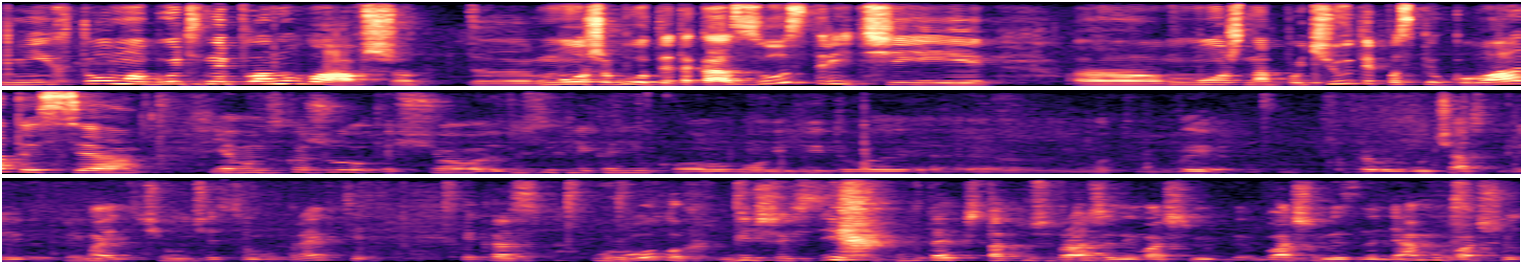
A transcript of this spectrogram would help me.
Ніхто, мабуть, не планував, що е, може бути така зустріч і е, можна почути, поспілкуватися. Я вам скажу, що з усіх лікарів, кого відвідували, е, от ви при- участ- е, приймаєте чи участь у цьому проєкті, якраз уролог більше всіх був також вражений вашими, вашими знаннями, вашою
